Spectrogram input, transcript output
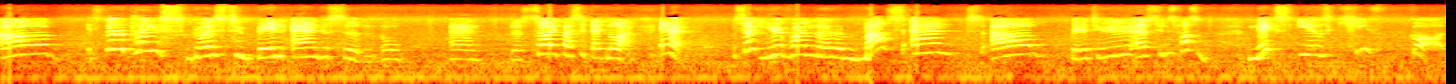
Uh, third place goes to Ben Anderson. Oh, and just sorry if I said that wrong. Anyway, so you've won the mouse and uh, better to you as soon as possible. Next is Keith God.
